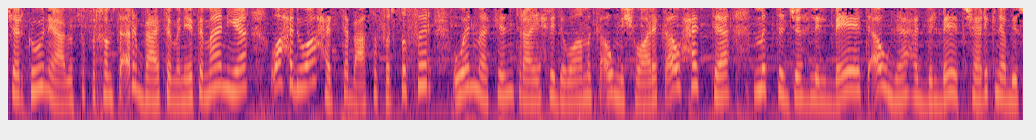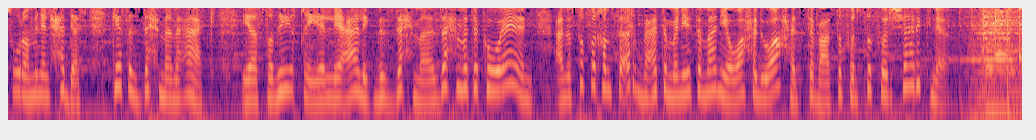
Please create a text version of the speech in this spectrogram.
بيشاركونا على صفر خمسة أربعة ثمانية, ثمانية واحد, واحد سبعة صفر صفر وين ما كنت رايح لدوامك أو مشوارك أو حتى متجه للبيت أو قاعد بالبيت شاركنا بصورة من الحدث. كيف الزحمة معاك؟ يا صديقي اللي عالق بالزحمة زحمتك وين؟ على صفر خمسة أربعة ثمانية, ثمانية واحد, واحد سبعة صفر صفر شاركنا.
